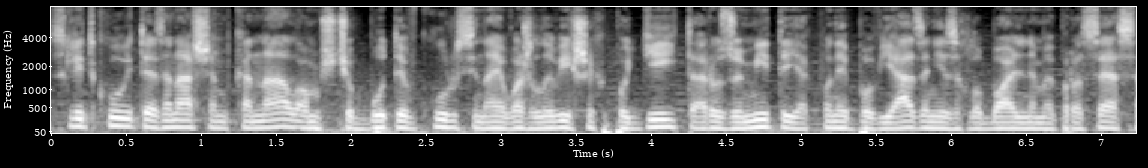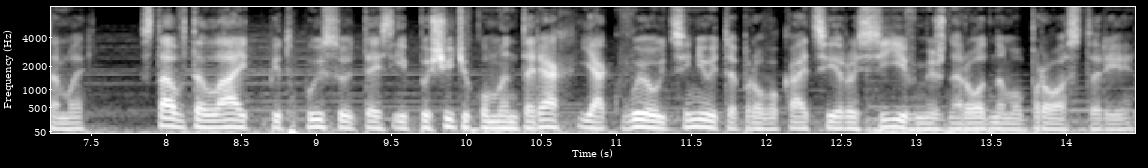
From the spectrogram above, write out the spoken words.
Слідкуйте за нашим каналом, щоб бути в курсі найважливіших подій та розуміти, як вони пов'язані з глобальними процесами. Ставте лайк, підписуйтесь і пишіть у коментарях, як ви оцінюєте провокації Росії в міжнародному просторі.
